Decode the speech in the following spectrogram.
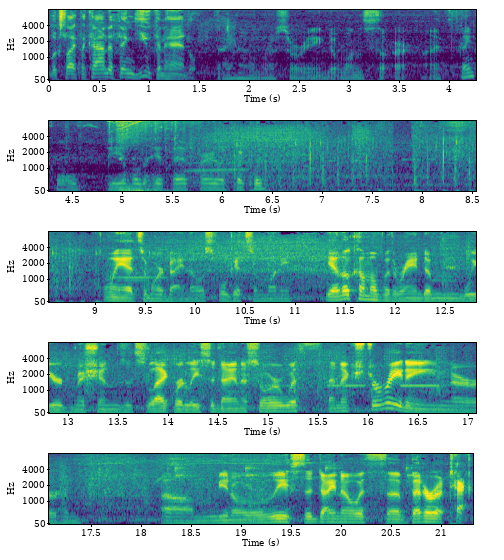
Looks like the kind of thing you can handle. Dino restore rating to one star. I think we'll be able to hit that fairly quickly. When we add some more dinos, we'll get some money. Yeah, they'll come up with random weird missions. It's like release a dinosaur with an extra rating, or um, you know, release the dino with a better attack.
